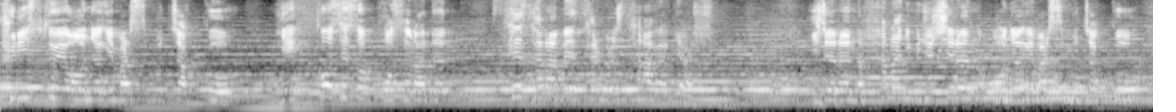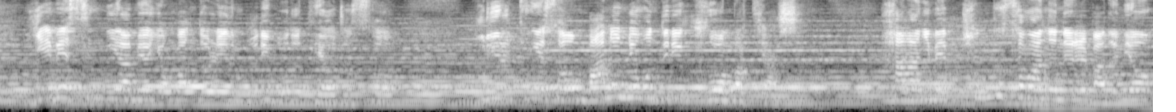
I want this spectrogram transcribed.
그리스도의 언약의 말씀 붙잡고 옛것에서 벗어나는 새 사람의 삶을 살아가게 하시고 이제는 하나님이 주시는 언약의 말씀 붙잡고 예배 승리하며 영광 돌리는 우리 모두 되어줘서 우리를 통해서 많은 영혼들이 구원받게 하시고 하나님의 풍성한 은혜를 받으며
